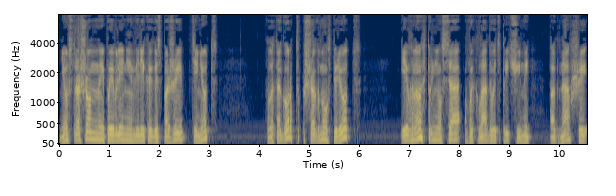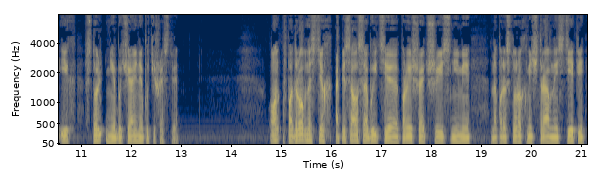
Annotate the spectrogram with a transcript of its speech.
неустрашенный появлением великой госпожи тенет Клотогорб шагнул вперед и вновь принялся выкладывать причины, погнавшие их в столь необычайное путешествие. Он в подробностях описал события, происшедшие с ними на просторах мечтравной степи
